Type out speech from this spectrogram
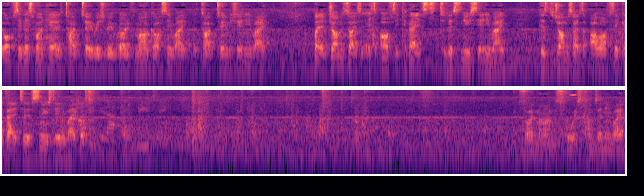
obviously this one here is Type 2, which we've got it from Argos anyway, a Type 2 machine anyway. But the drum size is obviously compared to the Snoozy anyway, because the drum size are obviously compared to the Snoozy anyway. But sorry, my mum just always comes anyway.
